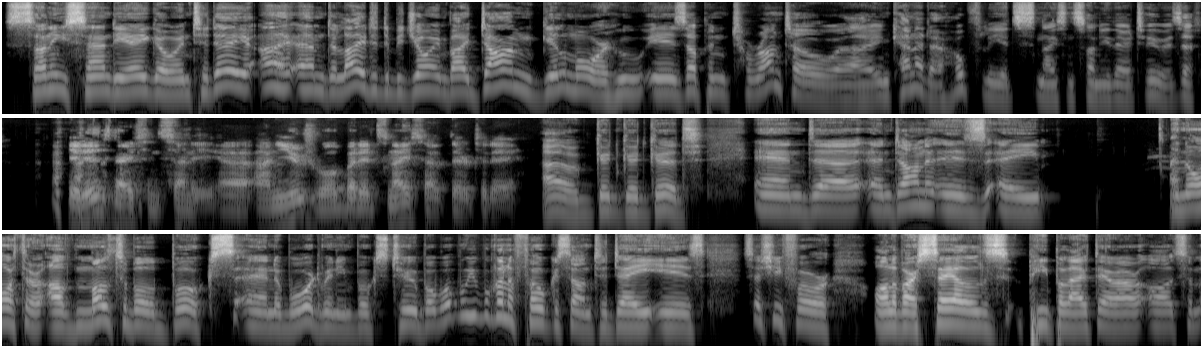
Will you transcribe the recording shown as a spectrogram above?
sunny San Diego. And today I am delighted to be joined by Don Gillmor, who is up in Toronto uh, in Canada. Hopefully, it's nice and sunny there too, is it? it is nice and sunny. Uh, unusual, but it's nice out there today. Oh, good, good, good. And uh, and Don is a an author of multiple books and award-winning books too. But what we were going to focus on today is, especially for all of our sales people out there, our awesome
